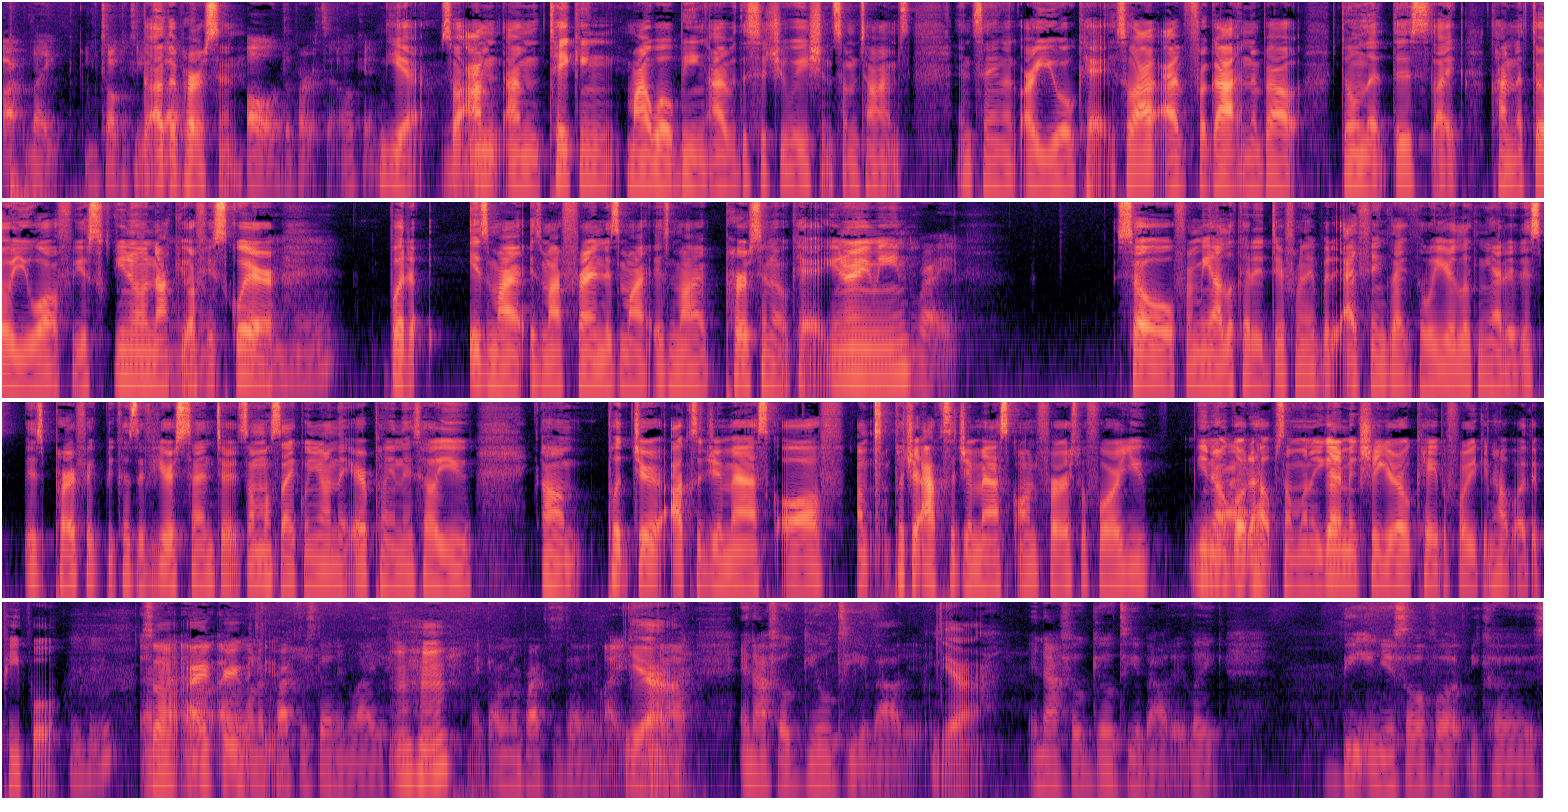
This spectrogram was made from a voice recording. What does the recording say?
Uh, like you talking to The yourself. other person. oh the person okay Yeah. So Mhm. I'm I'm taking my well being out of the situation sometimes and saying like, "Are you okay?" So I, I've forgotten about don't let this like kind of throw you off your you know knock you off your square. mm-hmm. But is my is my friend is my is my person okay? You know what I mean? right So for me, I look at it differently. But I think like the way you're looking at it is is perfect because if you're centered, it's almost like when you're on the airplane, they tell you. Um, put your oxygen mask off. Um, put your oxygen mask on first before you, you know, go to help someone. You got to make sure you're okay before you can help other people. mm-hmm. So I agree with want to practice that in life Mm-hmm. like i want to practice that in life Yeah. and I, and I feel guilty about it Yeah. and I feel guilty about it, like beating yourself up because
